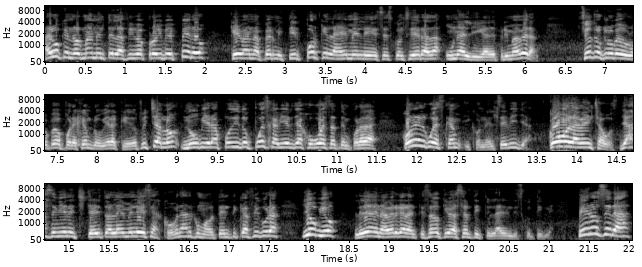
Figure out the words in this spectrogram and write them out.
algo que normalmente la FIFA prohíbe, pero que van a permitir porque la MLS es considerada una liga de primavera. Si otro club europeo, por ejemplo, hubiera querido ficharlo, no hubiera podido, pues Javier ya jugó esta temporada con el West Ham y con el Sevilla. ¿Cómo la ven, chavos? Ya se viene Chicharito a la MLS a cobrar como auténtica figura y obvio, le deben haber garantizado que iba a ser titular indiscutible. Pero será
